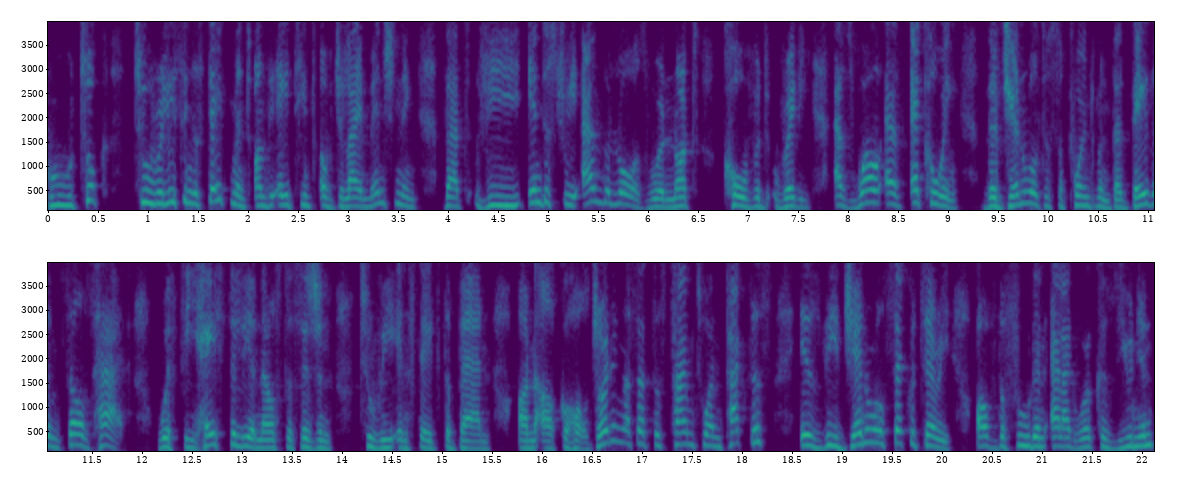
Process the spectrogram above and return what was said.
who took to releasing a statement on the 18th of July mentioning that the industry and the laws were not COVID ready, as well as echoing the general disappointment that they themselves had with the hastily announced decision to reinstate the ban on alcohol. Joining us at this time to unpack this is the General Secretary of the Food and Allied Workers Union,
